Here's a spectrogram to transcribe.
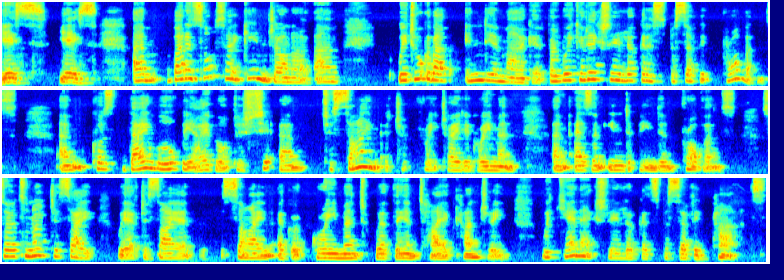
Yes, yes. Um, but it's also, again, John, um, we talk about the Indian market, but we could actually look at a specific province because um, they will be able to sh- um, to sign a free trade agreement um, as an independent province. So it's not to say we have to sign sign an agreement with the entire country. We can actually look at specific parts.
